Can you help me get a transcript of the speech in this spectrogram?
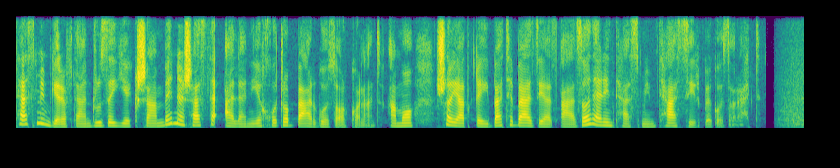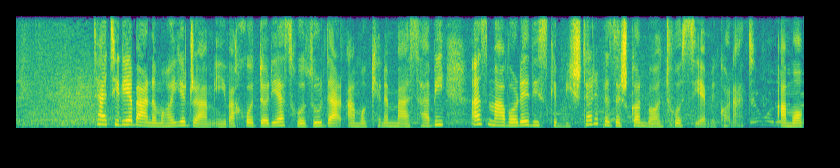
تصمیم گرفتن روز یک شنبه نشست علنی خود را برگزار کنند. اما شاید غیبت بعضی از اعضا در این تصمیم تاثیر بگذارد. تعطیلی برنامه های جمعی و خودداری از حضور در اماکن مذهبی از مواردی است که بیشتر پزشکان به آن توصیه می کنند. اما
